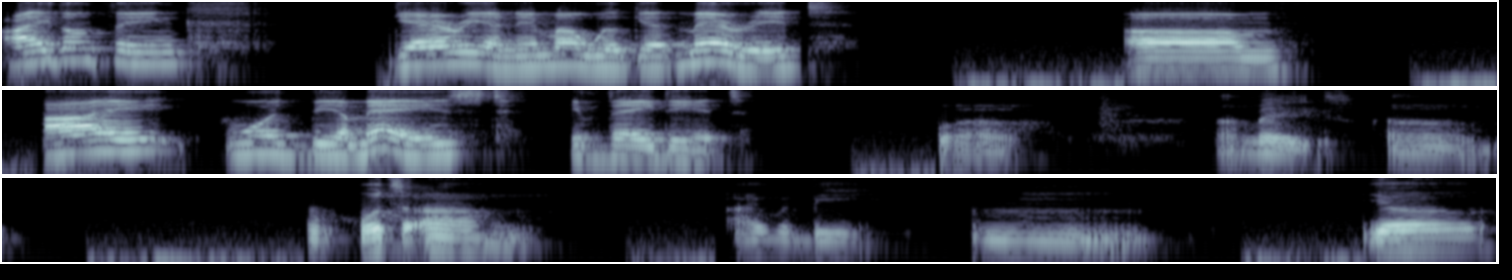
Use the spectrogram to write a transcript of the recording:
I don't think Gary and Emma will get married. Um, I would be amazed if they did. Wow, amazed. Um, what's um, I would be, mm, yo,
